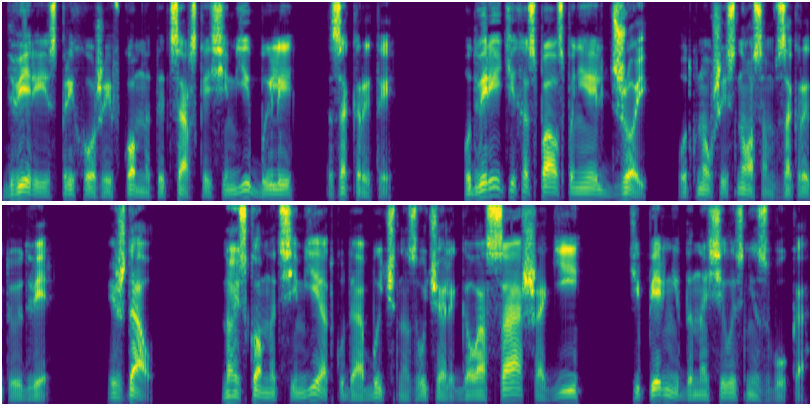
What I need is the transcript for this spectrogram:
Двери из прихожей в комнаты царской семьи были закрыты. У дверей тихо спал спаниель Джой, уткнувшись носом в закрытую дверь. И ждал. Но из комнат семьи, откуда обычно звучали голоса, шаги, теперь не доносилось ни звука.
